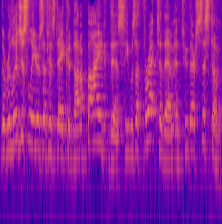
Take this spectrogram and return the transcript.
The religious leaders of his day could not abide this. He was a threat to them and to their system.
